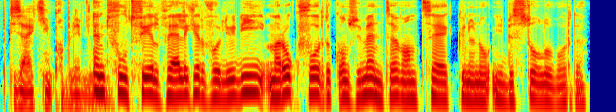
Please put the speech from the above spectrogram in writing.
het is eigenlijk geen probleem. En het voelt veel veiliger voor jullie, maar ook voor de consumenten, want zij kunnen ook niet bestolen worden.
